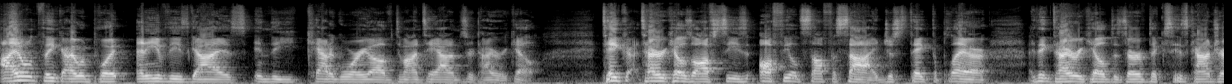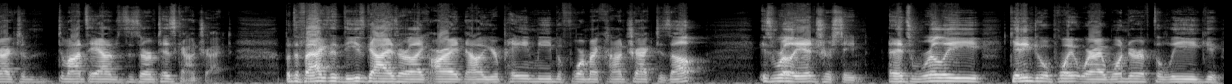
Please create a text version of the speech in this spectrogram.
I don't think I would put any of these guys in the category of Davante Adams or Tyreek Hill. Take Tyreek Hill's off season, off field stuff aside, just take the player. I think Tyreek Hill deserved his contract and Davante Adams deserved his contract. But the fact that these guys are like, all right, now you're paying me before my contract is up is really interesting. And it's really getting to a point where I wonder if the league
